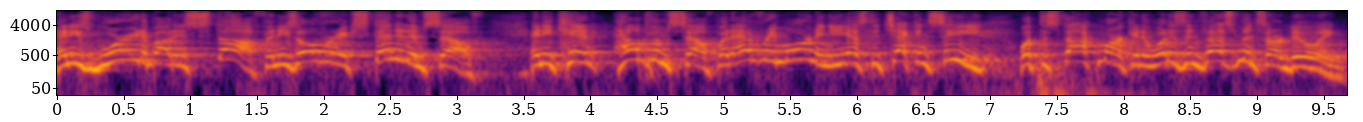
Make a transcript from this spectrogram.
And he's worried about his stuff and he's overextended himself and he can't help himself. But every morning he has to check and see what the stock market and what his investments are doing.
